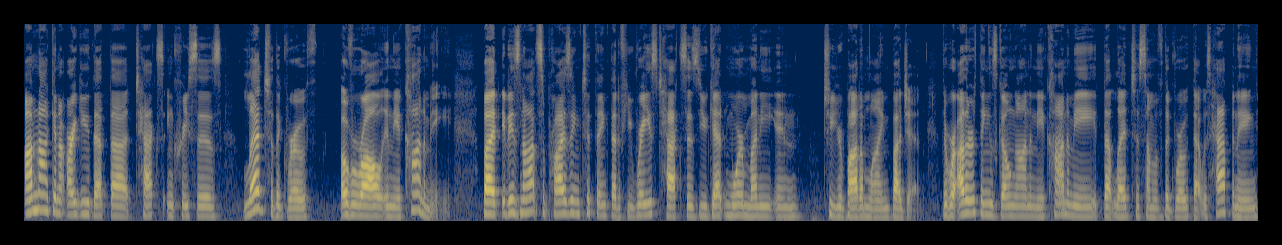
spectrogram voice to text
I'm not going to argue that the tax increases led to the growth overall in the economy. But it is not surprising to think that if you raise taxes, you get more money into your bottom line budget. There were other things going on in the economy that led to some of the growth that was happening,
